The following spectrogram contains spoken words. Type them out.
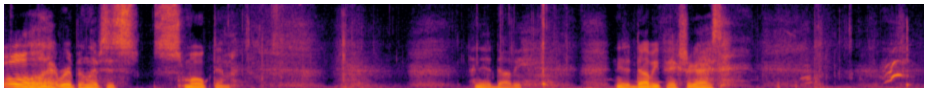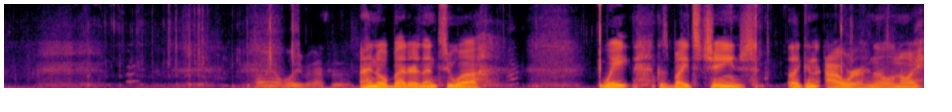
Oh, that ripping lips just smoked him. I need a dubby. Need a dubby picture, guys. I know better than to uh, wait because bites change like an hour in Illinois.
